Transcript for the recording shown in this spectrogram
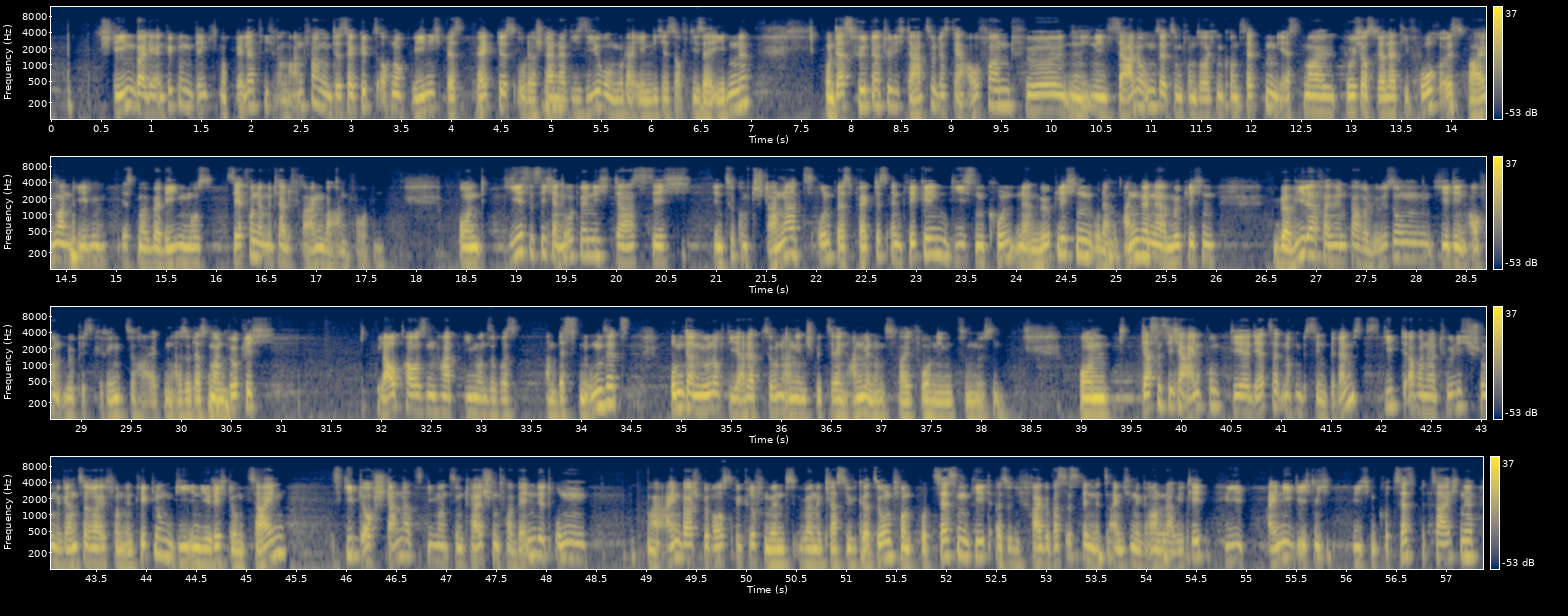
stehen bei der Entwicklung, denke ich, noch relativ am Anfang und deshalb gibt es auch noch wenig Best Practice oder Standardisierung oder ähnliches auf dieser Ebene. Und das führt natürlich dazu, dass der Aufwand für eine initiale Umsetzung von solchen Konzepten erstmal durchaus relativ hoch ist, weil man eben erstmal überlegen muss, sehr fundamentale Fragen beantworten. Und hier ist es sicher notwendig, dass sich in Zukunft Standards und Best Practice entwickeln, die es den Kunden ermöglichen oder dem Anwender ermöglichen, über wiederverwendbare Lösungen hier den Aufwand möglichst gering zu halten. Also dass man wirklich Blaupausen hat, wie man sowas am besten umsetzt, um dann nur noch die Adaption an den speziellen Anwendungsfall vornehmen zu müssen. Und das ist sicher ein Punkt, der derzeit noch ein bisschen bremst. Es gibt aber natürlich schon eine ganze Reihe von Entwicklungen, die in die Richtung zeigen. Es gibt auch Standards, die man zum Teil schon verwendet, um mal ein Beispiel rausgegriffen, wenn es über eine Klassifikation von Prozessen geht, also die Frage, was ist denn jetzt eigentlich eine Granularität, wie einige ich mich, wie ich einen Prozess bezeichne,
